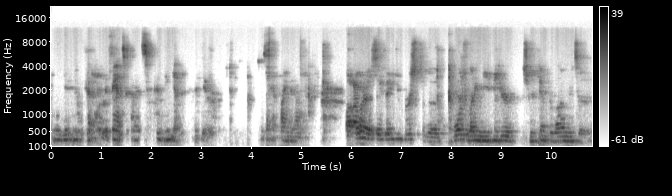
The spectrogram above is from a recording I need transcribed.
And you can kind of advance it when it's convenient for you. Because I can't find it on. Uh, I wanted to say thank you first to the board for letting me be here, Mr. Kim for allowing me to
